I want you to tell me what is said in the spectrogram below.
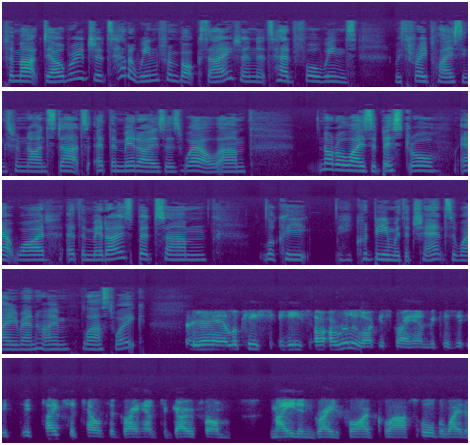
for Mark Delbridge, it's had a win from box eight, and it's had four wins with three placings from nine starts at the Meadows as well. Um, not always the best draw out wide at the Meadows, but um, look, he he could be in with a chance the way he ran home last week. Yeah, look, he's he's. I really like this greyhound because it, it takes a talented greyhound to go from maiden grade five class all the way to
